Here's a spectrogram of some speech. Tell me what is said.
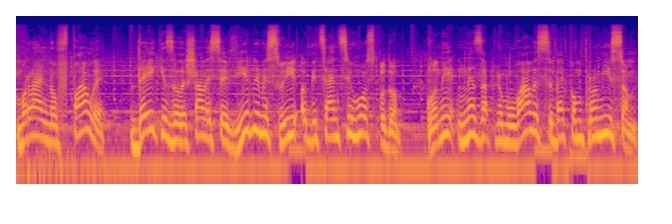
морально впали, деякі залишалися вірними своїй обіцянці Господу. Вони не заплюмували себе компромісом.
